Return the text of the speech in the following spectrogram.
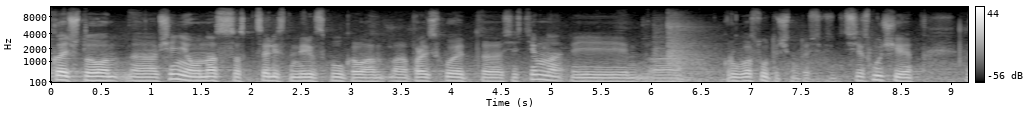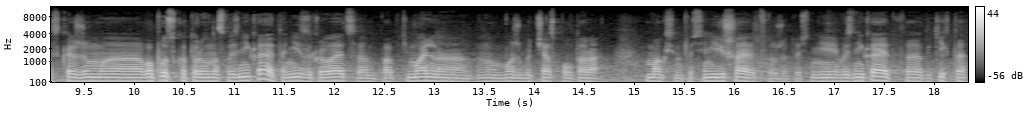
сказать, что э, общение у нас со специалистами РИФ э, происходит э, системно и круглосуточно. То есть все случаи, скажем, вопросы, которые у нас возникают, они закрываются оптимально, ну, может быть, час-полтора максимум. То есть они решаются уже. То есть не возникает каких-то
